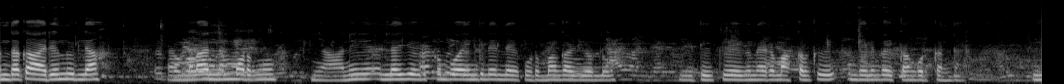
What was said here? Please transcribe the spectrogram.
എന്താ കാര്യമൊന്നുമില്ല. നമ്മൾ അന്നം മുടങ്ങും. ഞാൻ എല്ലാ ജോലിക്കും പോയെങ്കിലല്ലേ കുടുംബം കഴിയുള്ളൂ. വീട്ടിലേക്ക് വൈകുന്നേരം മക്കൾക്ക് എന്തെങ്കിലും കഴിക്കാൻ കൊടുക്കണ്ടേ? ഈ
